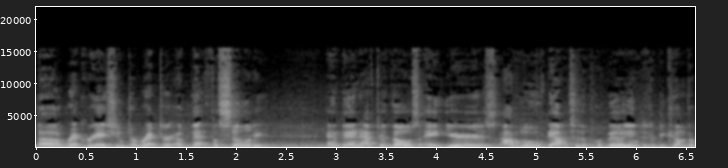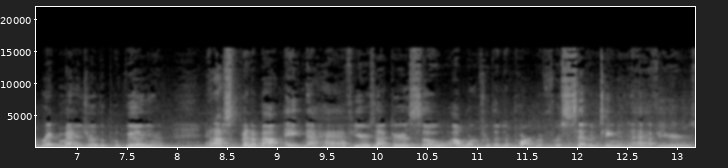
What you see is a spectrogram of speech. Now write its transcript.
uh, recreation director of that facility. And then after those eight years, I moved out to the pavilion to become the rec manager of the pavilion. And I spent about eight and a half years out there. So I worked for the department for 17 and a half years.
